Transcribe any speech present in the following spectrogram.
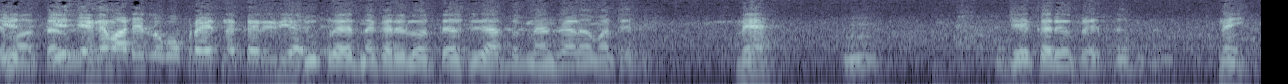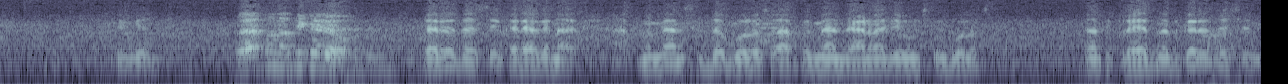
એને માટે લોકો પ્રયત્ન કરી રહ્યા શું પ્રયત્ન કરેલો? અત્યાર સુધી આત્મજ્ઞાન જાણવા માટે. મેં? હમ? જે કર્યો પ્રયત્ન. નહીં. પ્રયત્ન નથી કર્યો. કર્યો તો છે કર્યા કે ના આત્મજ્ઞાન શુદ્ધ બોલો છો આત્મજ્ઞાન જાણવા જેવું શું બોલો છો? નથી પ્રયત્ન તો કર્યો તો ને.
